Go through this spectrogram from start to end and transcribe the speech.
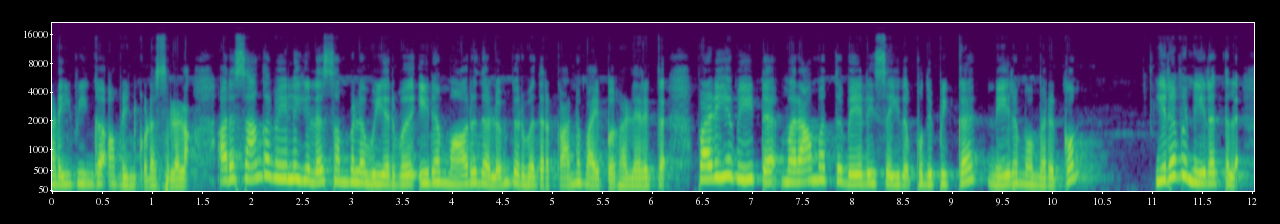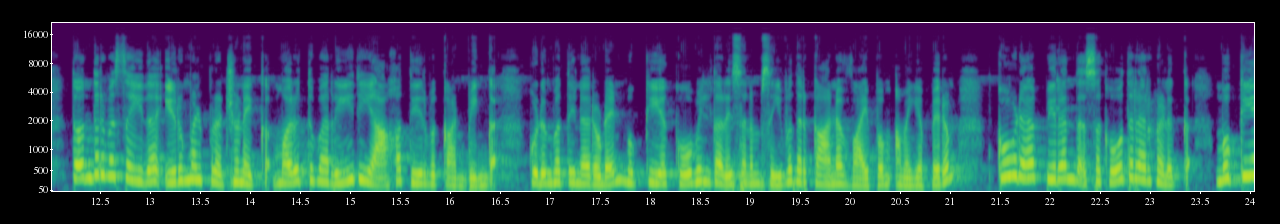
அடைவீங்க அப்படின்னு கூட சொல்லலாம். அரசாங்க வேலையில் சம்பள உயர்வு இடம் மாறுதலும் பெறுவதற்கான வாய்ப்புகள் இருக்குது பழைய வீட்டை மராமத்து வேலை செய்து புதுப்பிக்க நேரமும் இருக்கும். இரவு நேரத்தில் தொந்தரவு செய்த இருமல் பிரச்சனைக்கு மருத்துவ ரீதியாக தீர்வு காண்பீங்க. குடும்பத்தினருடன் முக்கிய கோவில் தரிசனம் செய்வதற்கான வாய்ப்பும் அமையப்பெறும். கூட பிறந்த சகோதரர்களுக்கு முக்கிய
